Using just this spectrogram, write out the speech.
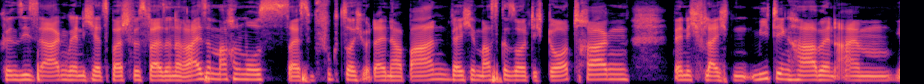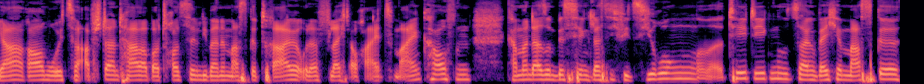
können Sie sagen, wenn ich jetzt beispielsweise eine Reise machen muss, sei es im Flugzeug oder in der Bahn, welche Maske sollte ich dort tragen? Wenn ich vielleicht ein Meeting habe in einem ja, Raum, wo ich Abstand habe, aber trotzdem lieber eine Maske trage oder vielleicht auch ein zum Einkaufen. Kann man da so ein bisschen Klassifizierung äh, tätigen, sozusagen, welche Maske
